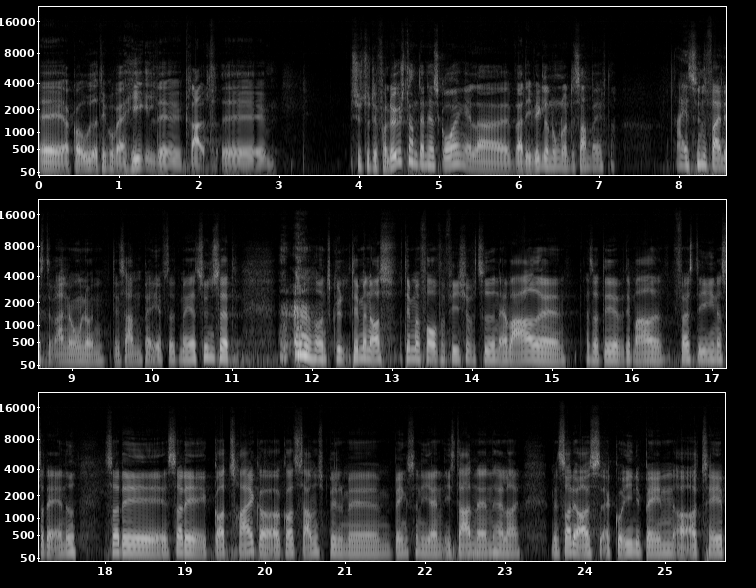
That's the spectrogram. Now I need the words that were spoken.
Øh, og går ud, og det kunne være helt øh, gralt. Øh, synes du, det forløste ham, den her scoring, eller var det i virkeligheden nogenlunde det samme bagefter? Nej, jeg synes faktisk, det var nogenlunde det samme bagefter. Men jeg synes, at undskyld, det man også det man får fra Fischer for tiden er meget øh, altså det, det er meget først det ene og så det andet. Så er det så er det godt træk og, og godt samspil med Bengtsson i, an, i starten af anden halvleg. Men så er det også at gå ind i banen og, og tabe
